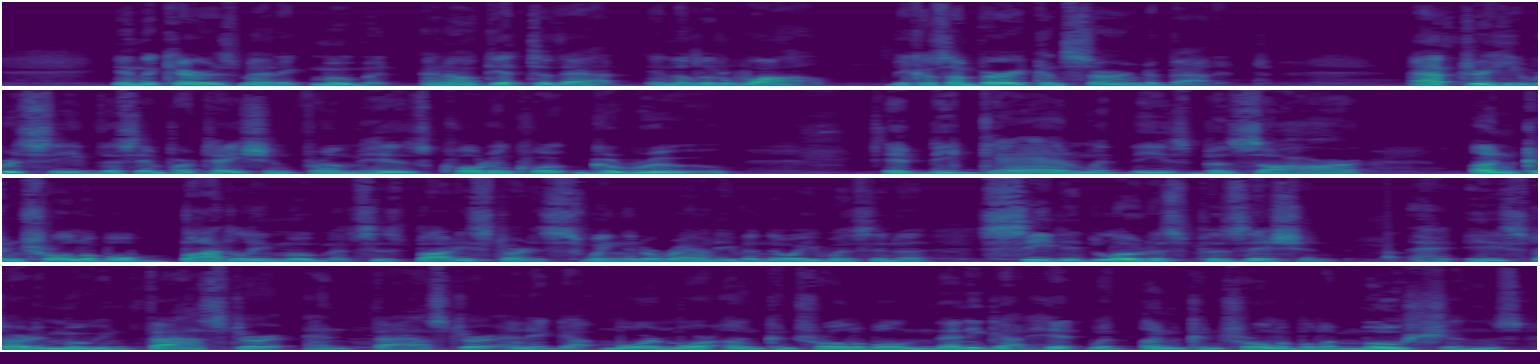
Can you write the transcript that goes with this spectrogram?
in the charismatic movement. And I'll get to that in a little while because I'm very concerned about it. After he received this impartation from his quote unquote guru, it began with these bizarre, uncontrollable bodily movements. His body started swinging around, even though he was in a seated lotus position he started moving faster and faster, and it got more and more uncontrollable. And then he got hit with uncontrollable emotions,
